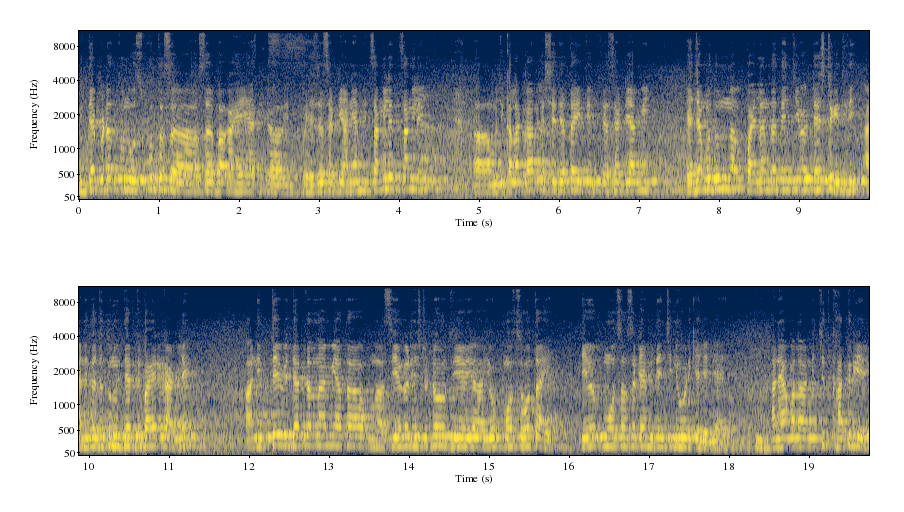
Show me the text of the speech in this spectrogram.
विद्यापीठातून उत्स्फूर्त स सहभाग आहे ह्याच्यासाठी. आणि आम्ही चांगलेच चांगले म्हणजे कलाकार कसे देता येतील त्यासाठी आम्ही याच्यामधून पहिल्यांदा त्यांची टेस्ट घेतली आणि त्याच्यातून विद्यार्थी बाहेर काढले. आणि ते विद्यार्थ्यांना आम्ही आता सिंहगड इन्स्टिट्यूटवर जे योग महोत्सव होत आहे ते योग महोत्सवासाठी आम्ही त्यांची निवड केलेली आहे. आणि आम्हाला निश्चित खात्री आहे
